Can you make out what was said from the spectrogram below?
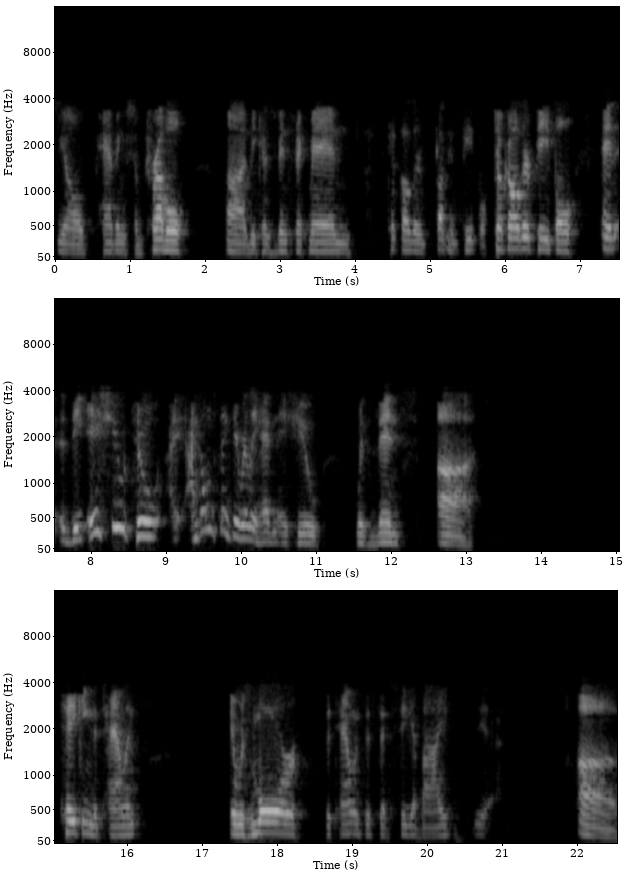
you know, having some trouble uh, because Vince McMahon Took all their fucking people. took all their people. And the issue too, I, I don't think they really had an issue with Vince uh, taking the talent. It was more the talent just said see ya bye. Yeah. Uh,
